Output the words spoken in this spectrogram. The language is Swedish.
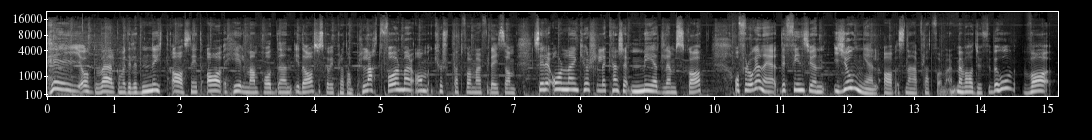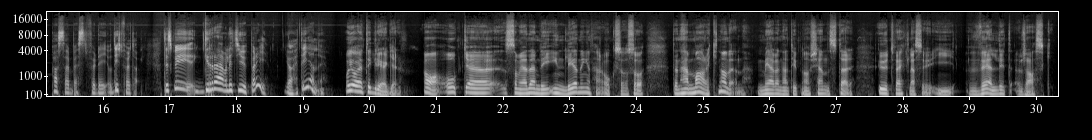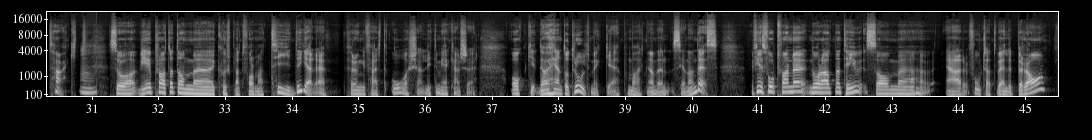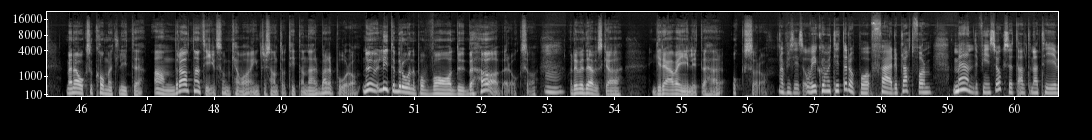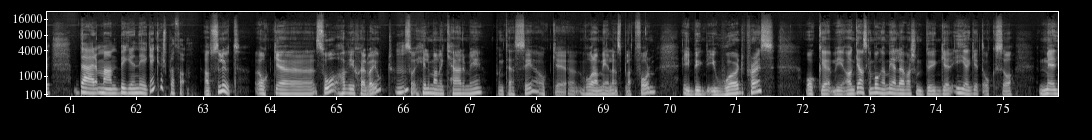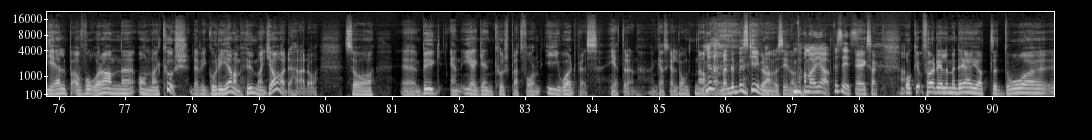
Hej och välkommen till ett nytt avsnitt av Hillmanpodden. Idag så ska vi prata om plattformar, om kursplattformar för dig som säljer onlinekurs eller kanske medlemskap. Och frågan är, det finns ju en djungel av sådana här plattformar, men vad har du för behov? Vad passar bäst för dig och ditt företag? Det ska vi gräva lite djupare i. Jag heter Jenny. Och jag heter Greger. Ja, och eh, som jag nämnde i inledningen här också, så den här marknaden med den här typen av tjänster utvecklas ju i väldigt rask takt. Mm. Så vi har pratat om eh, kursplattformar tidigare, för ungefär ett år sedan, lite mer kanske. Och det har hänt otroligt mycket på marknaden sedan dess. Det finns fortfarande några alternativ som eh, är fortsatt väldigt bra. Men det har också kommit lite andra alternativ som kan vara intressant att titta närmare på. Då. Nu lite beroende på vad du behöver också. Mm. Och det är väl det vi ska gräva i lite här också. Då. Ja, precis. Och vi kommer titta då på färdig plattform, men det finns ju också ett alternativ där man bygger en egen kursplattform. Absolut, och eh, så har vi själva gjort. Mm. Så hillmanacademy.se och eh, vår medlemsplattform är byggd i Wordpress. Och eh, vi har ganska många medlemmar som bygger eget också med hjälp av våran eh, onlinekurs där vi går igenom hur man gör det här då. Så eh, Bygg en egen kursplattform i Wordpress, heter den. Ganska långt namn där, men den beskriver å andra sidan. Vad man gör, precis. Exakt. Ja. Och fördelen med det är ju att då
